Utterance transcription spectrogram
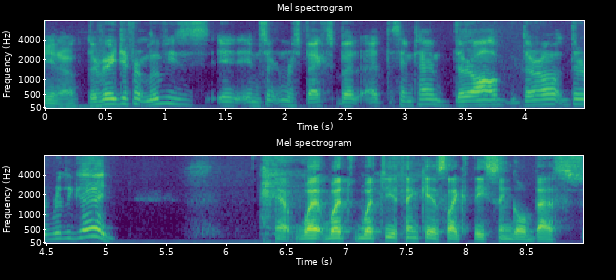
You know, they're very different movies in, in certain respects, but at the same time, they're all they're all they're really good. Yeah. What what what do you think is like the single best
